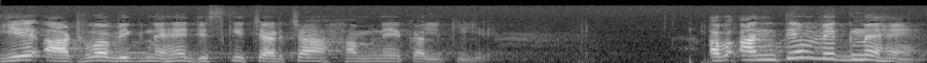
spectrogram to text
ये आठवां विघ्न है जिसकी चर्चा हमने कल की है। अब अंतिम विघ्न है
